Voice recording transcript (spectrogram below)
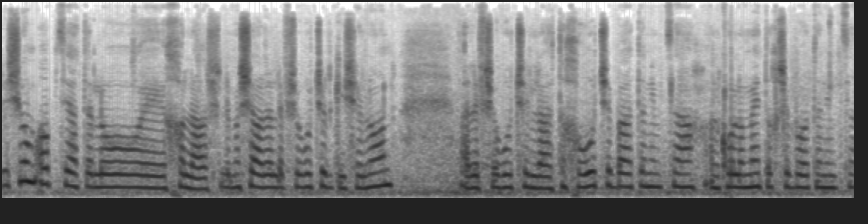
לשום אופציה אתה לא אה, חלש, למשל על אפשרות של כישלון. על אפשרות של התחרות שבה אתה נמצא, על כל המתח שבו אתה נמצא.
